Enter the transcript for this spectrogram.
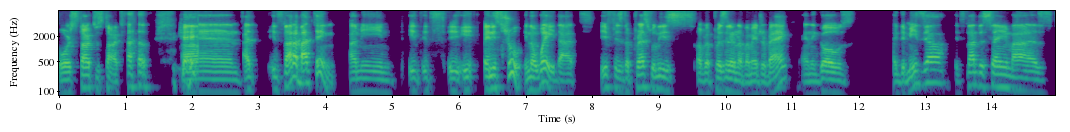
or start to start okay. and I, it's not a bad thing i mean it, it's it, it, and it's true in a way that if it's the press release of a president of a major bank and it goes in the media, it's not the same as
